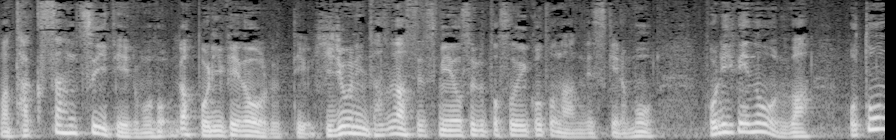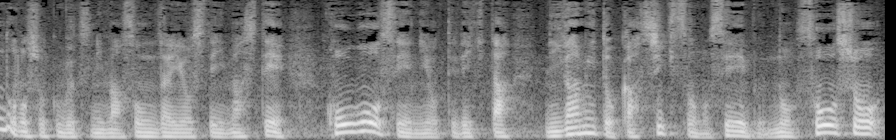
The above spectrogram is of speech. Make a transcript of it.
まあ、たくさんついているものがポリフェノールっていう非常に雑な説明をするとそういうことなんですけどもポリフェノールはほとんどの植物にま存在をしていまして光合成によってできた苦味とか色素の成分の総称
